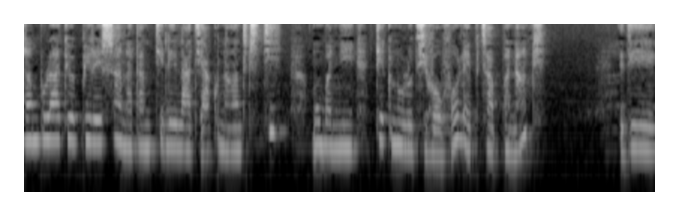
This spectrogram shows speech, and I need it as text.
Raha mbola teo am-piresahana tamin'ity lehilahy diakona antitra ity momba ny teknolojia vaovao ilay mpitsabo mpanampy, Dia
